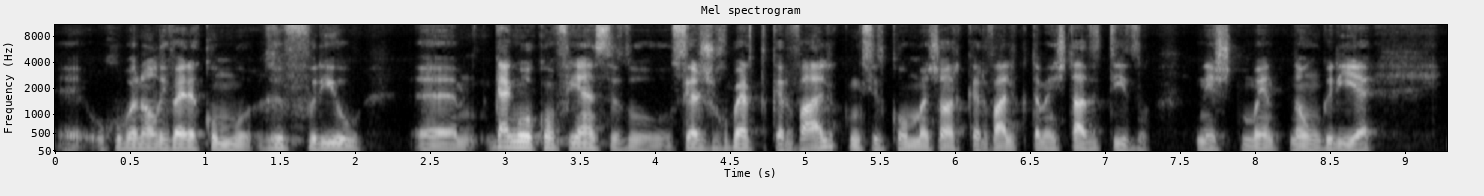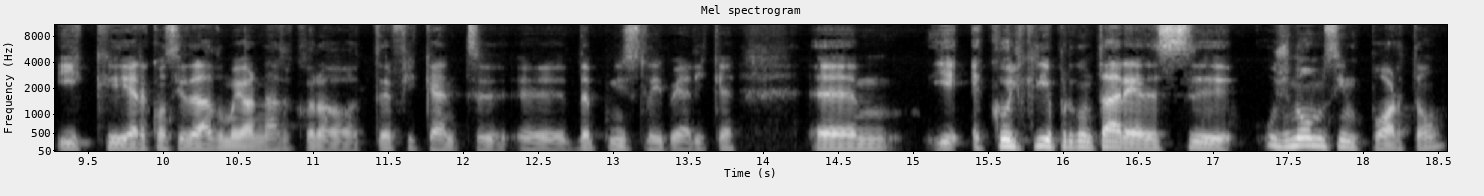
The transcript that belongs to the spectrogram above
eh, o Ruben Oliveira, como referiu, ganhou a confiança do Sérgio Roberto Carvalho, conhecido como Major Carvalho, que também está detido neste momento na Hungria e que era considerado o maior narcotraficante uh, da Península Ibérica. Um, e o que eu lhe queria perguntar era se os nomes importam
